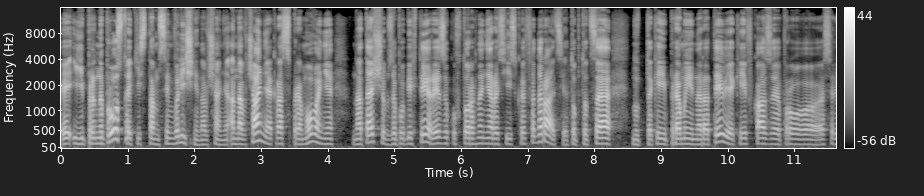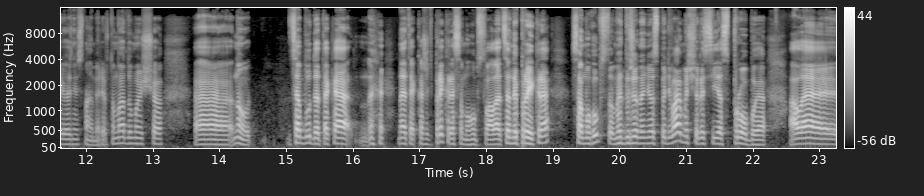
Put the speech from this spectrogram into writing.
е, і не просто якісь там символічні навчання, а навчання якраз спрямовані на те, щоб запобігти ризику вторгнення Російської Федерації. Тобто, це ну, такий прямий наратив, який вказує про серйозність намірів. Тому я думаю, що е, ну, це буде таке, знаєте, як кажуть, прикре самогубство, але це не прикре самогубство. Ми дуже на нього сподіваємося, що Росія спробує, але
